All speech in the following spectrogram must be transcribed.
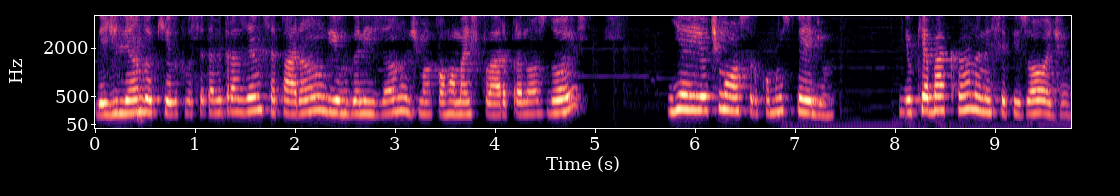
dedilhando aquilo que você está me trazendo, separando e organizando de uma forma mais clara para nós dois. E aí eu te mostro como um espelho. E o que é bacana nesse episódio,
